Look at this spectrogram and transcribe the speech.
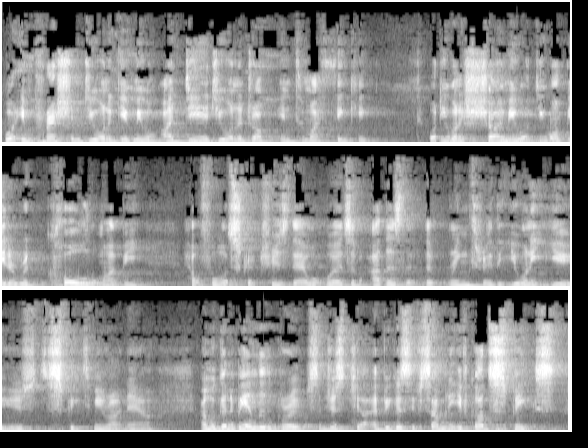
What impression do you want to give me? What idea do you want to drop into my thinking? What do you want to show me? What do you want me to recall that might be helpful? What scripture is there? What words of others that, that ring through that you want to use to speak to me right now? And we're going to be in little groups and just because if somebody, if God speaks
